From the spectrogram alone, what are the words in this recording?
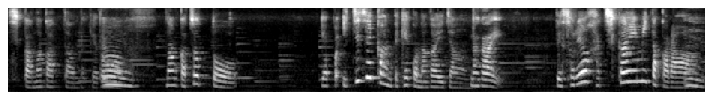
しかなかったんだけど、うん。なんかちょっとやっぱ1時間って結構長いじゃん。長い、でそれを8回見たから、うん。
